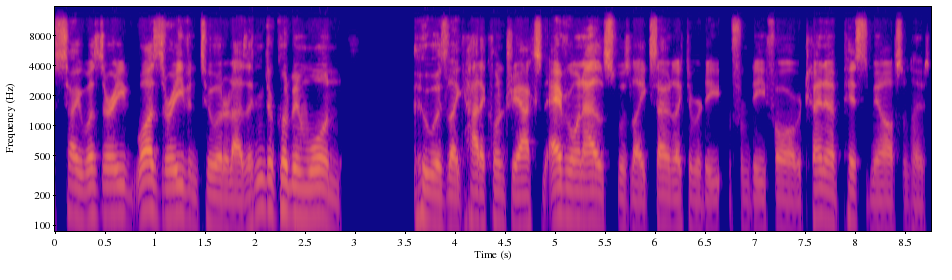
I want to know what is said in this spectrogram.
Sorry, was there was there even two other lads? I think there could have been one who was like had a country accent. Everyone else was like sounded like they were D, from D four, which kind of pissed me off sometimes.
